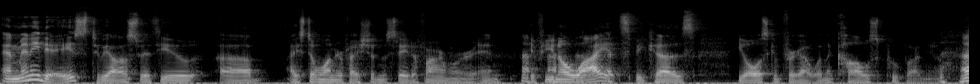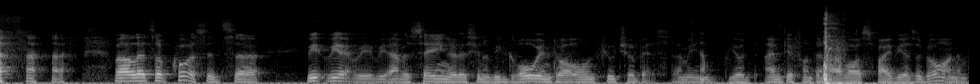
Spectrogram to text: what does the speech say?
and many days, to be honest with you, uh, I still wonder if I shouldn't have stayed a farmer. And if you know why, it's because you always can figure out when the cows poop on you. well, that's of course it's. Uh, we, we, we we have a saying that is you know we grow into our own future best. I mean, you're, I'm different than I was five years ago, and I'm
